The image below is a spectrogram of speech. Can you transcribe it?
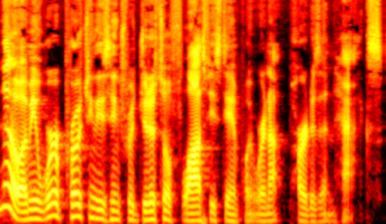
no i mean we're approaching these things from a judicial philosophy standpoint. We're not partisan hacks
